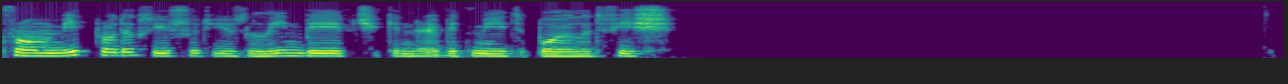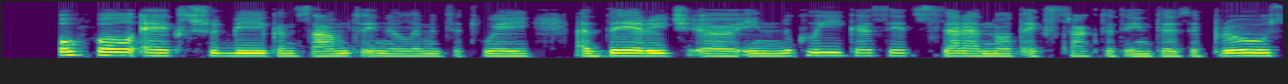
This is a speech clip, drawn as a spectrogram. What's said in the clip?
From meat products, you should use lean beef, chicken, rabbit meat, boiled fish. Offal eggs should be consumed in a limited way as they are rich uh, in nucleic acids that are not extracted into the broth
